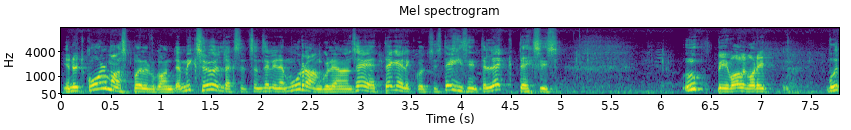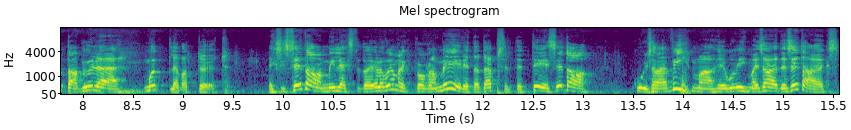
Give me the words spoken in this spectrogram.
Ja nüüd kolmas põlvkond ja miks öeldakse, et see on selline murranguline, on see, et tegelikult siis tehisintellekt ehk siis õppiv algoritm võtab üle mõtlevat tööd. ehk siis seda, milleks teda ei ole võimalik programmeerida täpselt, et tee seda, kui sajab vihma ja kui vihma ei saja, tee seda, eks.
